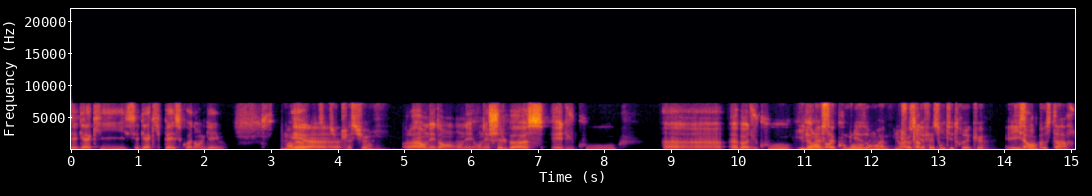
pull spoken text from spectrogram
le gars qui, c'est gars qui pèse quoi dans le game. Ouais, et, bah, voilà, on est dans, on est, on est chez le boss et du coup. Euh, eh bah, du coup, il, enlève sa combinaison, ouais, une fois qu'il a fait son petit truc, et il, se met en costard.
